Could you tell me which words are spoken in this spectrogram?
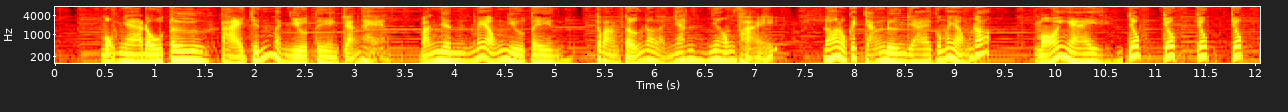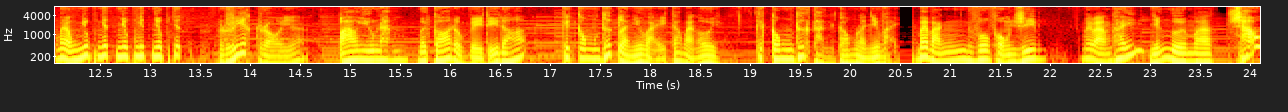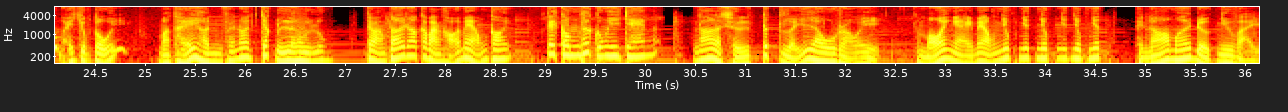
Một nhà đầu tư tài chính mà nhiều tiền chẳng hạn. Bạn nhìn mấy ổng nhiều tiền, các bạn tưởng đó là nhanh, nhưng không phải. Đó là một cái chặng đường dài của mấy ổng đó. Mỗi ngày chút chút chút chút mấy ông nhúc nhích nhúc nhích nhúc nhích. Riết rồi á, bao nhiêu năm mới có được vị trí đó? Cái công thức là như vậy, các bạn ơi. Cái công thức thành công là như vậy. Mấy bạn vô phòng gym mấy bạn thấy những người mà sáu bảy chục tuổi mà thể hình phải nói chất lừ luôn. Các bạn tới đó các bạn hỏi mấy ổng coi, cái công thức cũng y chang đó. nó là sự tích lũy lâu rồi. Mỗi ngày mấy ổng nhúc nhích nhúc nhích nhúc nhích, thì nó mới được như vậy.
